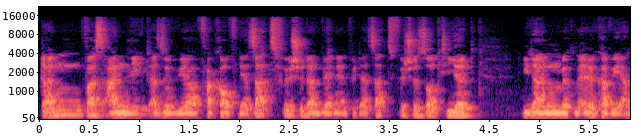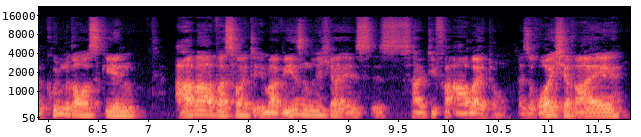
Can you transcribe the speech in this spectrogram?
dann was anliegt. Also wir verkaufen Ersatzfische, dann werden entweder Ersatzfische sortiert, die dann mit dem LKW an Kunden rausgehen. Aber was heute immer wesentlicher ist, ist halt die Verarbeitung. Also Räucherei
